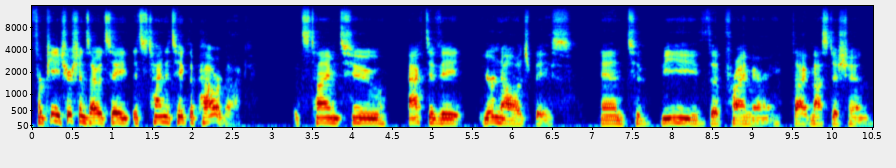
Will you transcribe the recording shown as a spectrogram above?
For pediatricians, I would say it's time to take the power back. It's time to activate your knowledge base and to be the primary diagnostician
